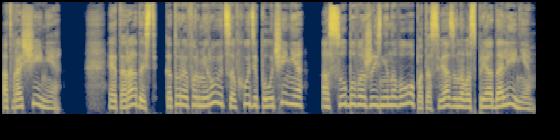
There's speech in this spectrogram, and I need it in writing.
отвращение. Это радость, которая формируется в ходе получения особого жизненного опыта, связанного с преодолением.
